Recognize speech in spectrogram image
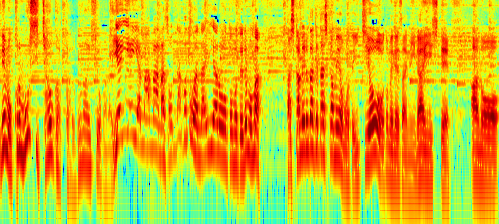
でもこれもしちゃうかったらどないしようかな。いやいやいや、まあまあまあそんなことはないやろうと思って、でもまあ確かめるだけ確かめよう思って一応乙女姉さんに LINE して、あの、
